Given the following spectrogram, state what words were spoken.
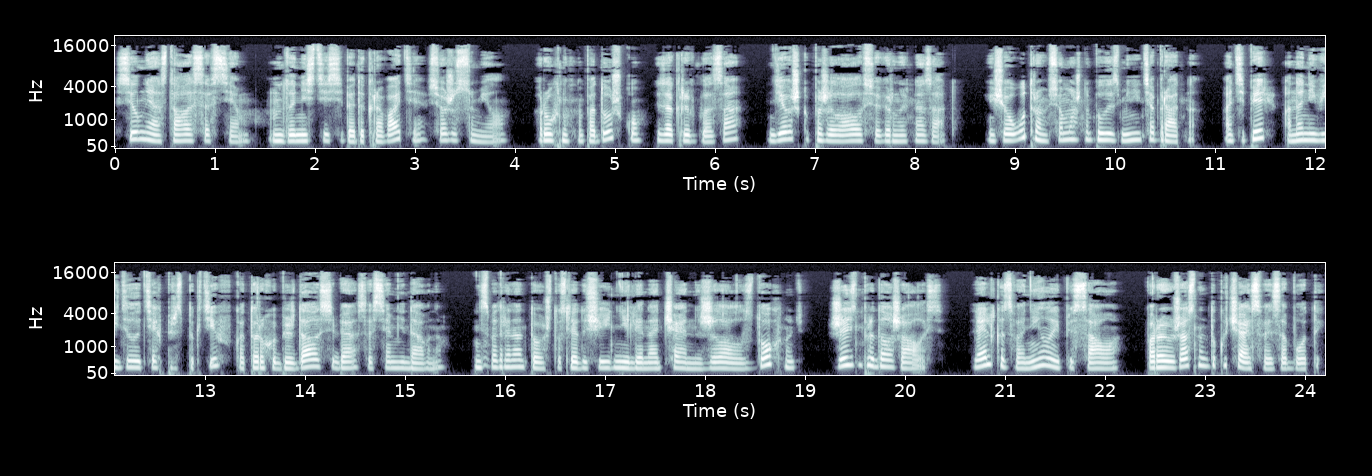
Сил не осталось совсем, но донести себя до кровати все же сумела. Рухнув на подушку и закрыв глаза, девушка пожелала все вернуть назад. Еще утром все можно было изменить обратно, а теперь она не видела тех перспектив, в которых убеждала себя совсем недавно. Несмотря на то, что следующие дни Лена отчаянно желала сдохнуть, жизнь продолжалась. Лялька звонила и писала, порой ужасно докучая своей заботой.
